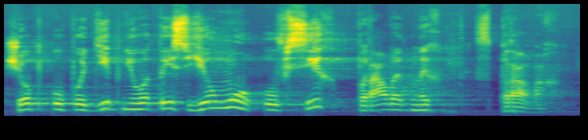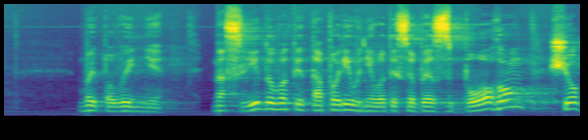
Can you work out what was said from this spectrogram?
щоб уподібнюватись йому у всіх праведних справах. Ми повинні наслідувати та порівнювати себе з Богом, щоб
